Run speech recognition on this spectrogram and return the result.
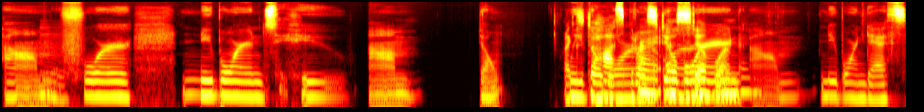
um, for newborns who um, don't Like leave the hospital Right, stillborn. stillborn. Um, newborn deaths.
